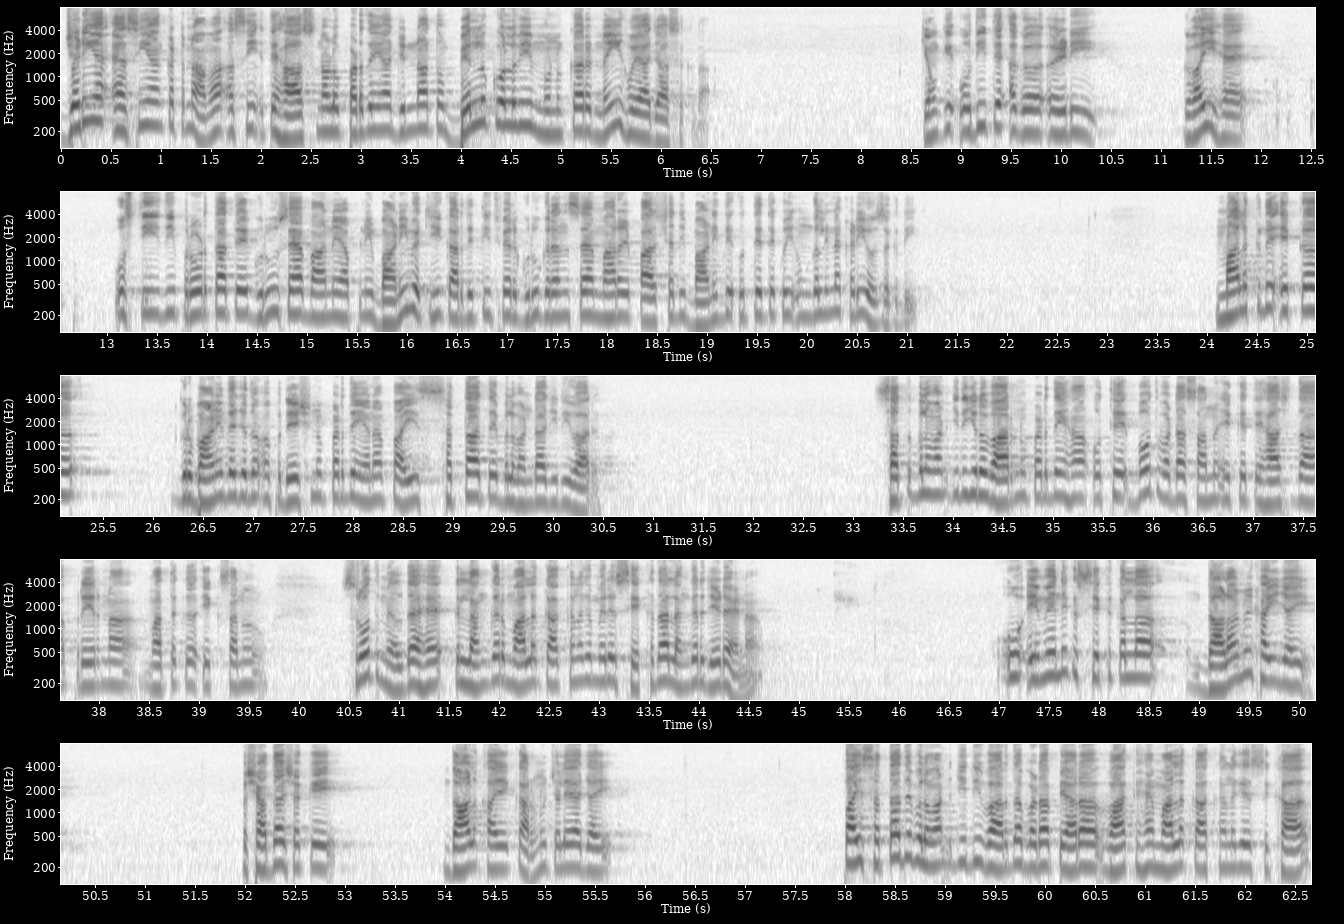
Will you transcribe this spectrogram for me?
ਜਿਹੜੀਆਂ ਐਸੀਆਂ ਘਟਨਾਵਾਂ ਅਸੀਂ ਇਤਿਹਾਸ ਨਾਲੋਂ ਪੜ੍ਹਦੇ ਹਾਂ, ਜਿਨ੍ਹਾਂ ਤੋਂ ਬਿਲਕੁਲ ਵੀ ਮੁਨਕਰ ਨਹੀਂ ਹੋਇਆ ਜਾ ਸਕਦਾ। ਕਿਉਂਕਿ ਉਹਦੀ ਤੇ ਅਗ- ਜਿਹੜੀ ਗਵਾਹੀ ਹੈ, ਉਸ ਚੀਜ਼ ਦੀ ਪ੍ਰੋੜਤਾ ਤੇ ਗੁਰੂ ਸਾਹਿਬਾਨ ਨੇ ਆਪਣੀ ਬਾਣੀ ਵਿੱਚ ਹੀ ਕਰ ਦਿੱਤੀ। ਫਿਰ ਗੁਰੂ ਗ੍ਰੰਥ ਸਾਹਿਬ ਮਹਾਰਾਜ ਪਾਤਸ਼ਾਹ ਦੀ ਬਾਣੀ ਦੇ ਉੱਤੇ ਤੇ ਕੋਈ ਉਂਗਲ ਨਹੀਂ ਨਾ ਖੜੀ ਹੋ ਸਕਦੀ। ਮਾਲਕ ਨੇ ਇੱਕ ਗੁਰਬਾਣੀ ਦੇ ਜਦੋਂ ਉਪਦੇਸ਼ ਨੂੰ ਪੜ੍ਹਦੇ ਆ ਨਾ ਭਾਈ ਸੱਤਾ ਤੇ ਬਲਵੰਡਾ ਜੀ ਦੀ ਵਾਰ। ਸਤ ਬਲਵੰਡ ਜੀ ਦੀ ਜਦੋਂ ਵਾਰ ਨੂੰ ਪੜ੍ਹਦੇ ਹਾਂ, ਉੱਥੇ ਬਹੁਤ ਵੱਡਾ ਸਾਨੂੰ ਇੱਕ ਇਤਿਹਾਸ ਦਾ ਪ੍ਰੇਰਣਾ ਮਤਕ, ਇੱਕ ਸਾਨੂੰ ਸਰੋਤ ਮਿਲਦਾ ਹੈ ਕਿ ਲੰਗਰ ਮਾਲਕ ਆਖਣ ਲੱਗੇ, ਮੇਰੇ ਸਿੱਖ ਦਾ ਲੰਗਰ ਜਿਹੜਾ ਹੈ ਨਾ, ਉਹ ਐਵੇਂ ਨਹੀਂ ਕਿ ਸਿੱਖ ਕੱਲਾ ਦਾਲਾਂ ਨੂੰ ਹੀ ਖਾਈ ਜਾਏ, ਪ੍ਰਸ਼ਾਦਾ ਛਕੇ, ਦਾਲ ਖਾਏ, ਘਰ ਨੂੰ ਚਲਿਆ ਜਾਏ। ਭਾਈ ਸੱਤਾ ਦੇ ਬਲਵੰਤ ਜੀ ਦੀ ਵਾਰ ਦਾ ਬੜਾ ਪਿਆਰਾ ਵਾਕ ਹੈ, ਮਾਲਕ ਆਖਣ ਲਗੇ, ਸਿਖਾ,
